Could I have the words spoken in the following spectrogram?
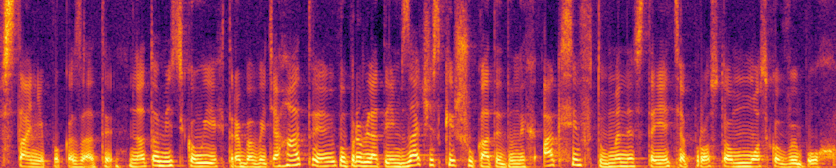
в стані показати. Натомість, коли їх треба витягати, поправляти їм зачіски, шукати до них аксів, то в мене стається просто мозковибух.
